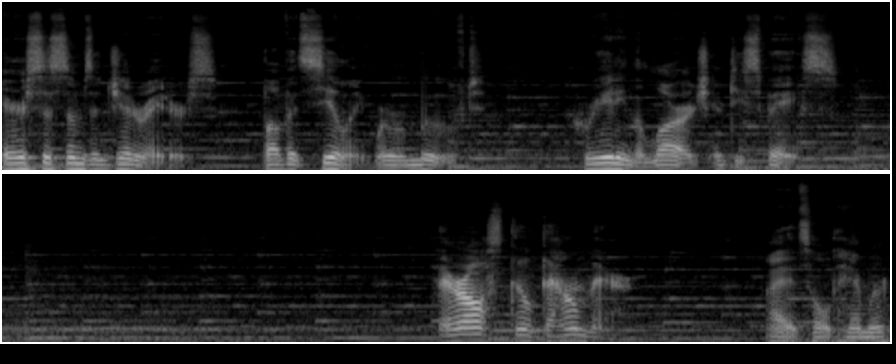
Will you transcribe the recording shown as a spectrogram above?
Air systems and generators above its ceiling were removed, creating the large empty space. They're all still down there. I Ida told Hammer.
